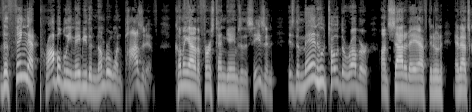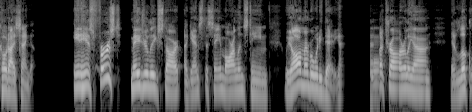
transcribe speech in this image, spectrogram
the thing that probably may be the number one positive coming out of the first 10 games of the season is the man who toed the rubber on Saturday afternoon, and that's Kodai Senga. In his first major league start against the same Marlins team, we all remember what he did. He got a lot of trouble early on. It looked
